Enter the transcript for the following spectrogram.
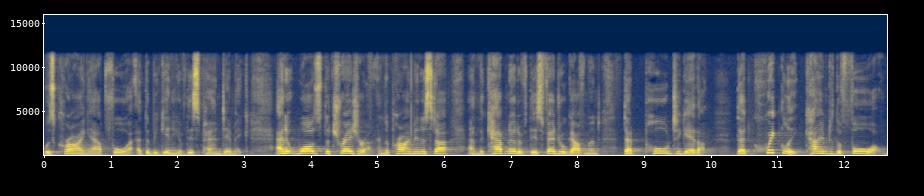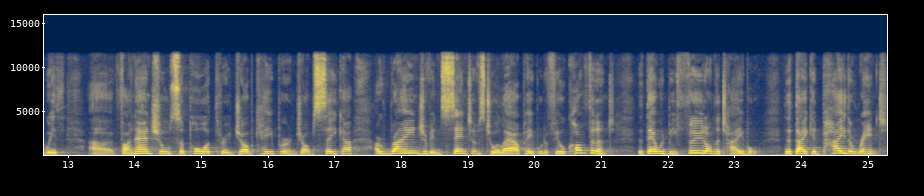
was crying out for at the beginning of this pandemic. And it was the Treasurer and the Prime Minister and the Cabinet of this federal government that pulled together, that quickly came to the fore with uh, financial support through JobKeeper and JobSeeker, a range of incentives to allow people to feel confident that there would be food on the table, that they could pay the rent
